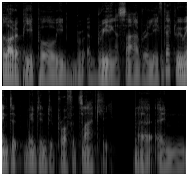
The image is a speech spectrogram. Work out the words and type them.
a lot of people we are breathing a sigh of relief. In fact, we went, to, went into profit slightly hmm. uh, in,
